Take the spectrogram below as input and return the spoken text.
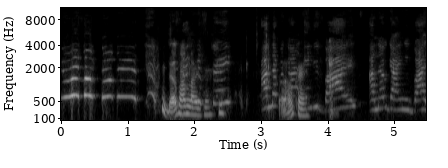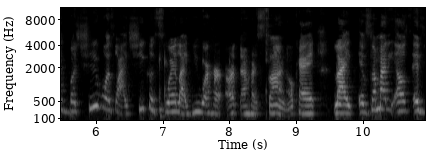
You are so stupid. That's what I'm like. I never got okay. any vibes. I never got any vibes, but she was like, she could swear like you were her earth and her son. Okay, like if somebody else, if,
